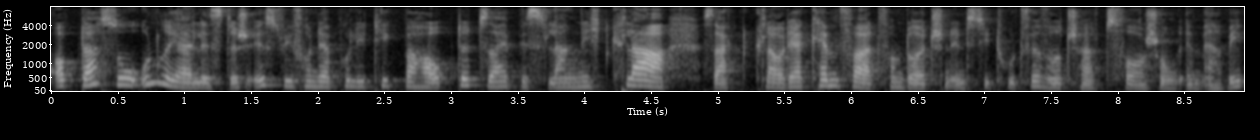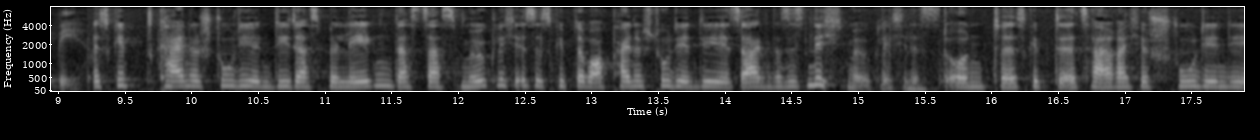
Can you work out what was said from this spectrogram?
Ob das so unrealistisch ist, wie von der Politik behauptet, sei bislang nicht klar, sagt Claudia Kempfert vom Deutschen Institut für Wirtschaftsforschung im RBB. Es gibt keine Studien, die das belegen, dass das möglich ist. Es gibt aber auch keine Studien, die sagen, dass es nicht möglich ist. Und es gibt äh, zahlreiche Studien, die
